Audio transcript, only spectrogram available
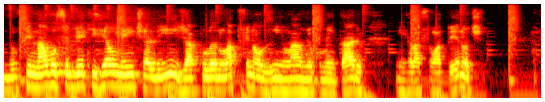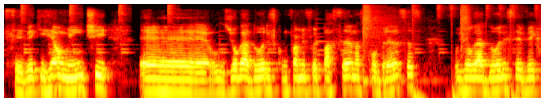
no final você vê que realmente ali, já pulando lá pro finalzinho, lá no meu comentário, em relação a pênalti, você vê que realmente é, os jogadores, conforme foi passando as cobranças, os jogadores você vê que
